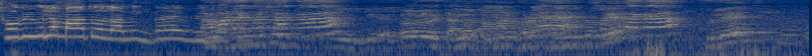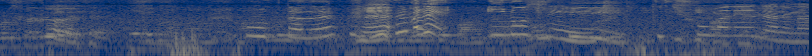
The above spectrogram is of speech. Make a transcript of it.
ছবিগুলো মা তোলো আমি ঘরে ভিডিও খুলে দেখ। হ্যাঁ মানে ইনোসেন্ট কিছু মানে জানে না।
